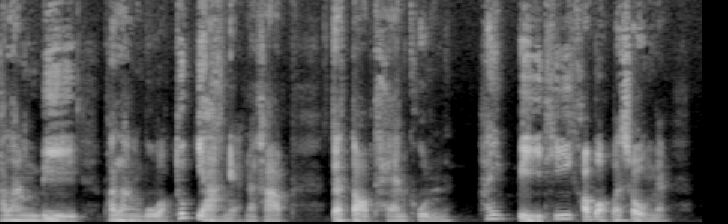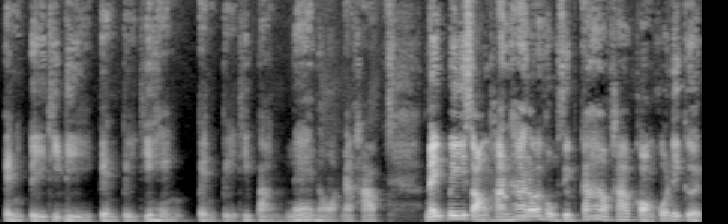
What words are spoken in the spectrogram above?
พลังดี พลังบวกทุกอย่างเนี่ยนะครับ จะตอบแทนคุณให้ปีที่เขาบอกว่าชงเนี่ย เป็นปีที่ดี เป็นปีที่เฮงเป็นปีที่ปังแน่นอนนะครับ ในปี 2569 ครับของคนที่เกิด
